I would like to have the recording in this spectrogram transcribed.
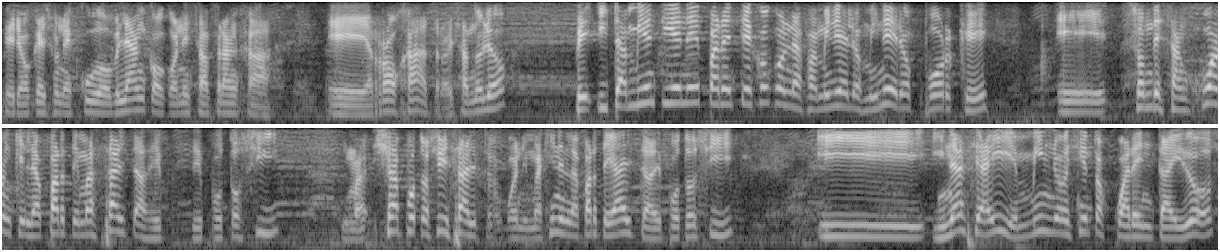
pero que es un escudo blanco con esa franja eh, roja atravesándolo. Y también tiene parentesco con la familia de los mineros, porque eh, son de San Juan, que es la parte más alta de Potosí. Ya Potosí es alto, bueno, imaginen la parte alta de Potosí, y, y nace ahí en 1942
